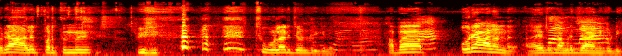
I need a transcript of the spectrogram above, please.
ഒരാൾ ഇപ്പുറത്തുനിന്ന് ചൂളടിച്ചോണ്ടിരിക്കുന്നു. അപ്പൊ ഒരാളുണ്ട്. അതായത് നമ്മുടെ ജാനിക്കുട്ടി.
